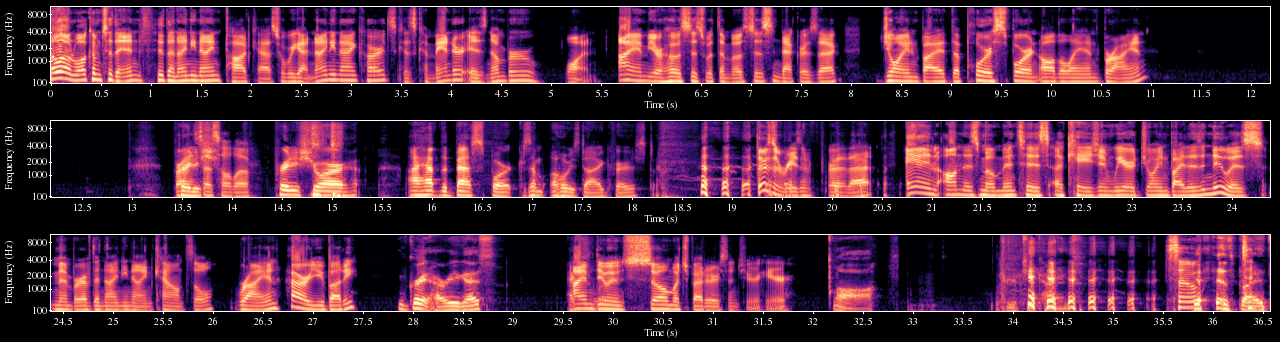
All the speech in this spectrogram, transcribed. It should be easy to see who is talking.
Speaker 1: Hello and welcome to the end to the 99 podcast where we got 99 cards because Commander is number one. I am your hostess with the mostest, Necrozek, joined by the poorest sport in all the land, Brian. Brian
Speaker 2: Pretty
Speaker 1: says
Speaker 2: sh-
Speaker 1: hello.
Speaker 2: Pretty sure I have the best sport because I'm always dying first.
Speaker 1: There's a reason for that. And on this momentous occasion, we are joined by the newest member of the 99 Council, Ryan. How are you, buddy?
Speaker 3: Great. How are you guys?
Speaker 1: I'm doing so much better since you're here.
Speaker 3: Aw. You're too kind.
Speaker 1: So,
Speaker 3: yes, Brian.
